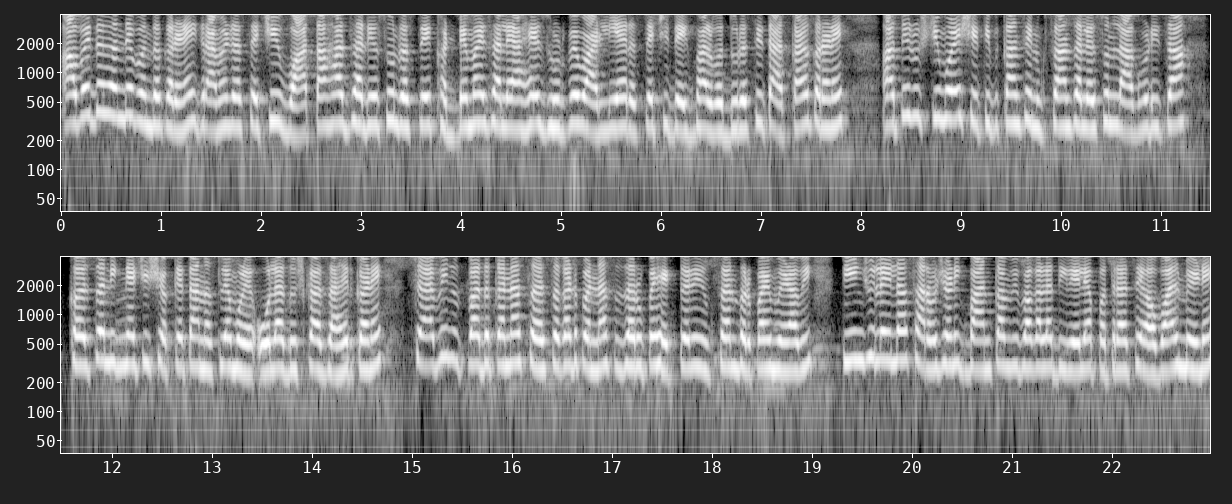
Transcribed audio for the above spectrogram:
अवैध धंदे बंद करणे ग्रामीण रस्त्याची वाताहात झाली असून रस्ते खड्डेमय झाले आहे झुडपे वाढली आहे रस्त्याची देखभाल व दुरुस्ती तात्काळ करणे अतिवृष्टीमुळे शेती पिकांचे नुकसान झाले असून लागवडीचा खर्च निघण्याची शक्यता नसल्यामुळे ओला दुष्काळ जाहीर करणे सोयाबीन उत्पादकांना सरसकट पन्नास हजार रुपये हेक्टरी नुकसान भरपाई मिळावी तीन जुलैला सार्वजनिक बांधकाम विभागाला दिलेल्या पत्राचे अहवाल मिळणे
